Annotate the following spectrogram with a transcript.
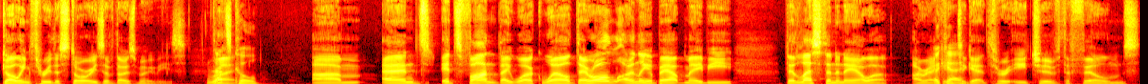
going through the stories of those movies. that's Right. cool. Um, and it's fun. They work well. They're all only about maybe they're less than an hour, I reckon, Okay. to get through each of the films.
